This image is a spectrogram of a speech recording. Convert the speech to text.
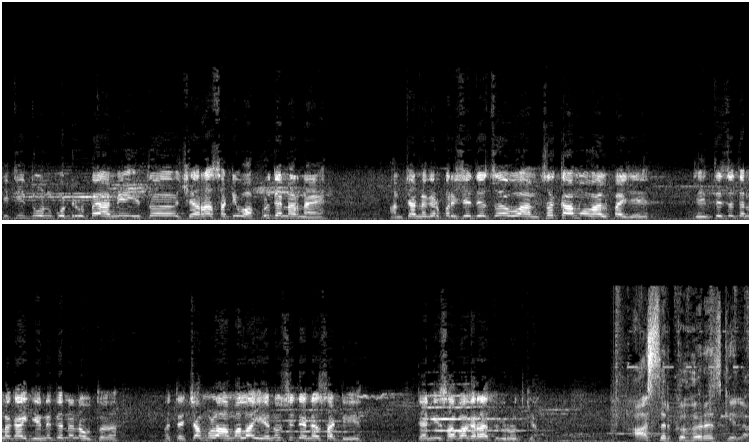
की ती दोन कोटी रुपये आम्ही इथं शहरासाठी वापरू देणार नाही. आमच्या नगरपरिषदेचं व आमचं काम व्हायला पाहिजे. जनतेचं त्यांना काही घेणं देणं नव्हतं. मग त्याच्यामुळं आम्हाला एन ओ सी देण्यासाठी त्यांनी सभागृहात विरोध केला. आज तर कहरच केला.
